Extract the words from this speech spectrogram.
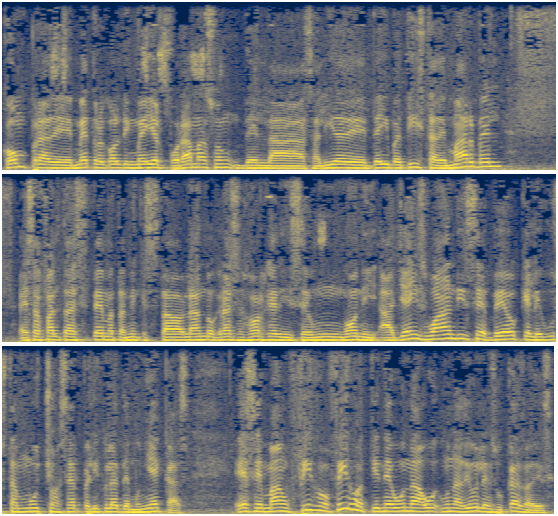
compra de Metro Golding Mayer por Amazon, de la salida de Dave Batista de Marvel? Esa falta de ese tema también que se estaba hablando. Gracias, Jorge. Dice un Oni. A James Wan dice, veo que le gusta mucho hacer películas de muñecas. Ese man fijo, fijo, tiene una, una diula en su casa, dice.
